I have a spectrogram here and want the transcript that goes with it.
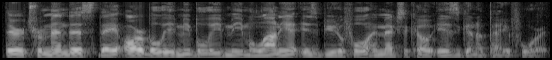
they're tremendous. They are, believe me, believe me, Melania is beautiful and Mexico is going to pay for it.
